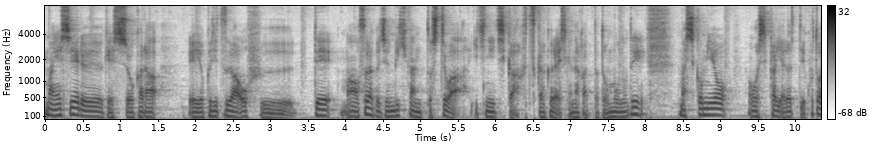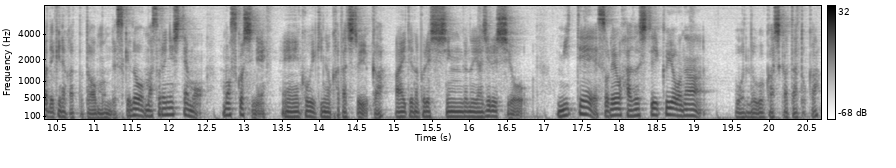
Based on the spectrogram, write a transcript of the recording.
まあ、ACL 決勝からえ翌日がオフで、まあ、おそらく準備期間としては1日か2日くらいしかなかったと思うので、まあ、仕込みをしっかりやるっていうことはできなかったとは思うんですけど、まあ、それにしてももう少しね、えー、攻撃の形というか相手のプレッシングの矢印を見てそれを外していくようなボールの動かし方とか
